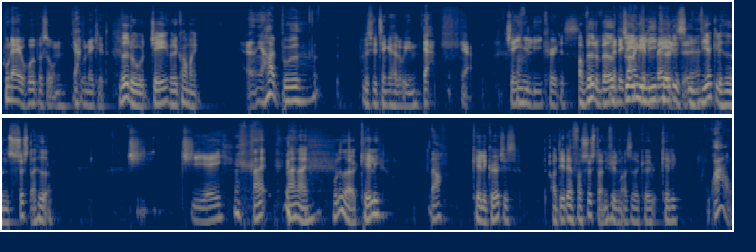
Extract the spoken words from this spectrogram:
hun er jo hovedpersonen, Ja. unægteligt. Ved du, Jay, hvad det kommer? Altså, Jeg har et bud, hvis vi tænker Halloween. Ja. Ja. Jamie Lee Curtis. Og ved du hvad, Men det Jamie Lee vagt, Curtis i øh. virkelighedens søster hedder? G.A. Nej, nej, nej. Hun hedder Kelly. Nå. Kelly Curtis. Og det er derfor søsteren i filmen også hedder Ke- Kelly. Wow.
